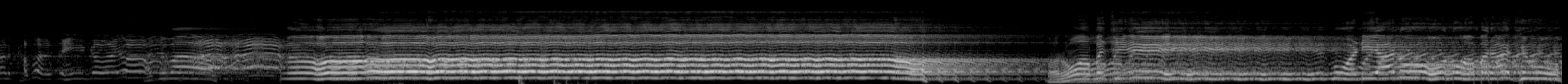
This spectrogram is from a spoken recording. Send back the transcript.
જવાનીઓ ખબર નહીં ગયો રોમજી ગોંડિયાનું નામ રાખ્યું.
